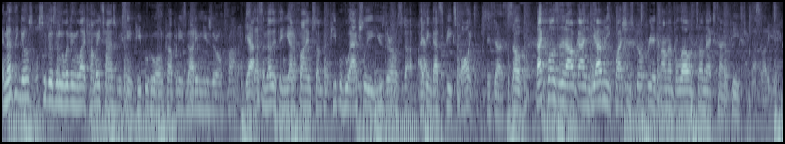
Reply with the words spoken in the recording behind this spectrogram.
And nothing goes also goes into living life. How many times have we seen people who own companies not even use their own products? Yeah. That's another thing. You got to find some people who actually use their own stuff. I Yeah. think that speaks volumes. It does. So that closes it out, guys. If you have any questions, feel free to comment below. Until next time, peace. That's not a game.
